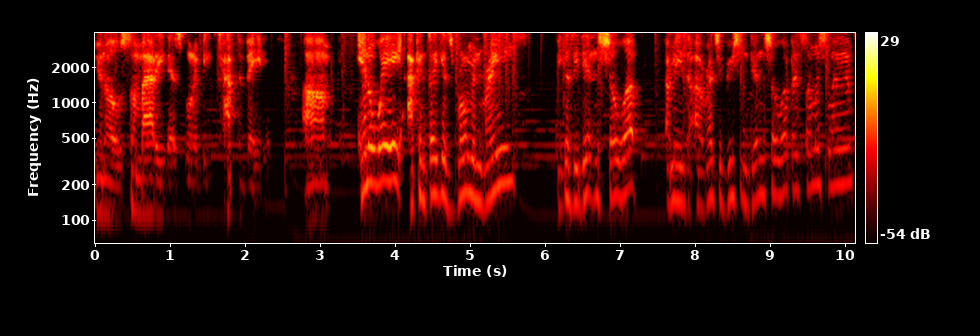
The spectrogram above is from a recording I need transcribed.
you know, somebody that's going to be captivating. Um, in a way, I can think it's Roman Reigns because he didn't show up. I mean, the, uh, Retribution didn't show up at SummerSlam.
